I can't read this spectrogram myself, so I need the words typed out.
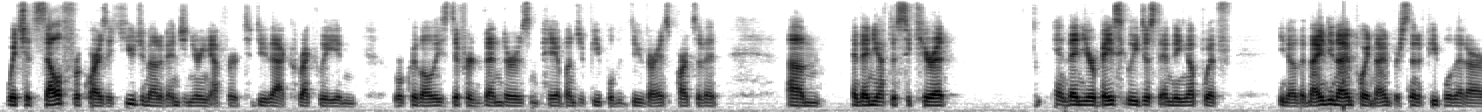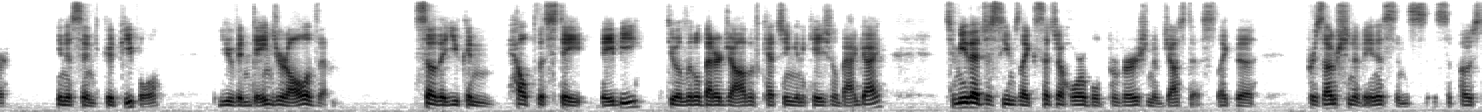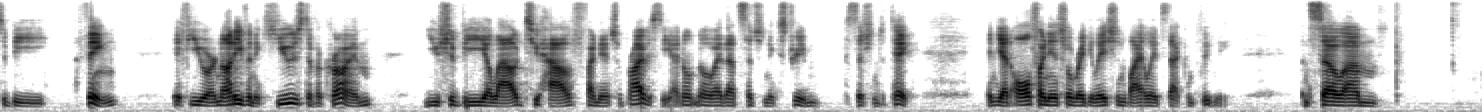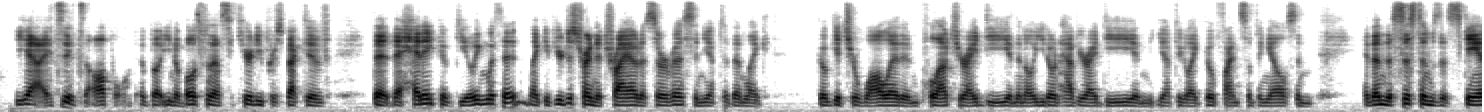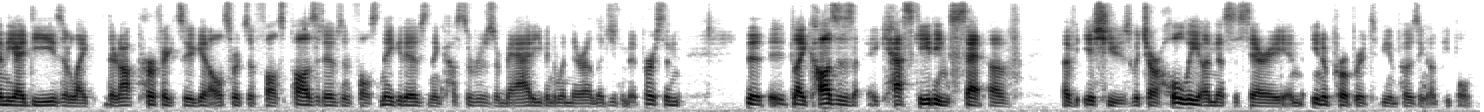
which itself requires a huge amount of engineering effort to do that correctly and work with all these different vendors and pay a bunch of people to do various parts of it. Um, and then you have to secure it. And then you're basically just ending up with, you know, the 99.9% of people that are innocent, good people. You've endangered all of them so that you can help the state maybe do a little better job of catching an occasional bad guy. To me, that just seems like such a horrible perversion of justice. Like the presumption of innocence is supposed to be a thing. If you are not even accused of a crime, you should be allowed to have financial privacy. I don't know why that's such an extreme position to take. And yet, all financial regulation violates that completely. And so, um, yeah, it's it's awful. But you know, both from that security perspective, the the headache of dealing with it. Like if you're just trying to try out a service and you have to then like go get your wallet and pull out your ID, and then oh, you don't have your ID, and you have to like go find something else, and And then the systems that scan the IDs are like they're not perfect, so you get all sorts of false positives and false negatives, and then customers are mad even when they're a legitimate person. That it like causes a cascading set of of issues which are wholly unnecessary and inappropriate to be imposing on people.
